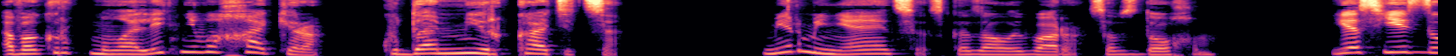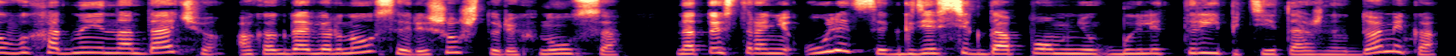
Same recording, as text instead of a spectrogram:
а вокруг малолетнего хакера. Куда мир катится?» «Мир меняется», — сказал Ивар со вздохом. Я съездил в выходные на дачу, а когда вернулся, решил, что рехнулся. На той стороне улицы, где всегда, помню, были три пятиэтажных домика,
